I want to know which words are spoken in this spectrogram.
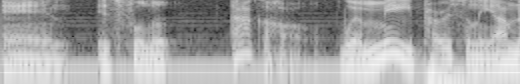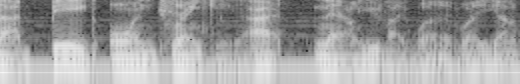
and it's full of alcohol. Well, me personally, I'm not big on drinking. I now you like what? Why you got a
